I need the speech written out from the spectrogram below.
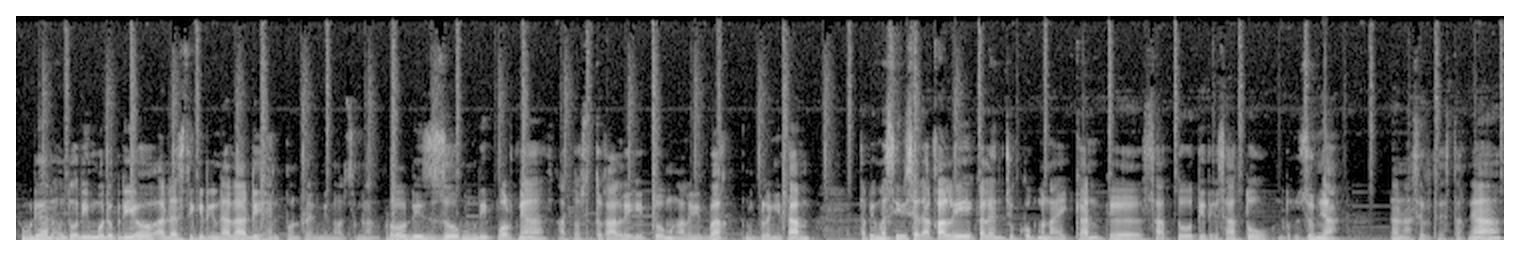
Kemudian untuk di mode video ada sedikit kendala di handphone Redmi Note 9 Pro. Di zoom defaultnya atau satu kali itu mengalami bug ngebleng hitam. Tapi masih bisa kali kalian cukup menaikkan ke 1.1 untuk zoomnya dan hasil testernya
